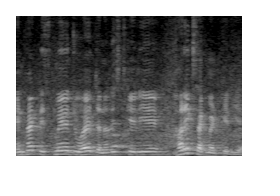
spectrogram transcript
इनफैक्ट इसमें जो है जर्नलिस्ट के लिए, हर एक सेगमेंट के लिए,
